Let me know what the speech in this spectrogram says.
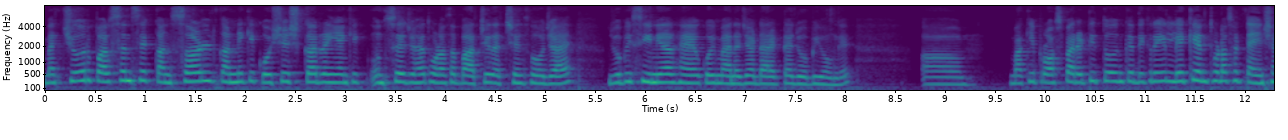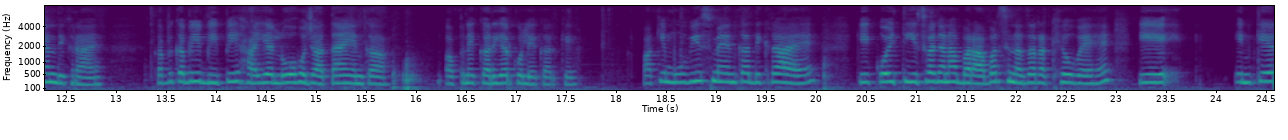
मैच्योर पर्सन से कंसल्ट करने की कोशिश कर रही हैं कि उनसे जो है थोड़ा सा बातचीत अच्छे से हो जाए। जो भी सीनियर हैं, कोई मैनेजर डायरेक्टर जो भी होंगे। बाकी प्रॉस्पेरिटी तो इनके दिख रही है, लेकिन थोड़ा सा टेंशन दिख रहा है। कभी कभी बीपी हाई या लो हो जाता है इनका, अपने करियर को लेकर के। बाकी मूवीज़ में इनका दिख रहा है कि कोई तीसरा जना बराबर से नज़र रखे हुए हैं कि इनके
